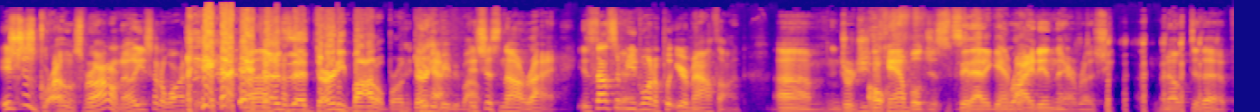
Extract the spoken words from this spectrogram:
it's just gross, bro. I don't know. You just gotta watch it. Uh, it's a dirty bottle, bro. Dirty yeah, baby bottle. It's just not right. It's not something Yeah. you'd want to put your mouth on. Um, and Georgina Oh, Campbell just say that again, bro. right in there, bro. She milked it up.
